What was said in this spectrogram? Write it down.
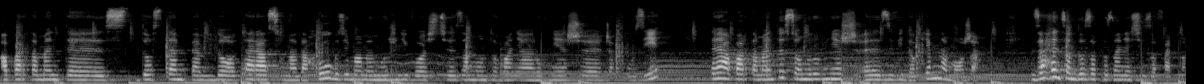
apartamenty z dostępem do tarasu na dachu, gdzie mamy możliwość zamontowania również jacuzzi. Te apartamenty są również z widokiem na morze. Zachęcam do zapoznania się z ofertą.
